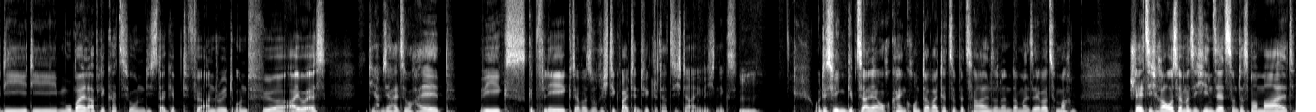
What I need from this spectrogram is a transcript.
die, die Mobile-Applikationen, die es da gibt für Android und für iOS, die haben sie halt so halbwegs gepflegt, aber so richtig weiterentwickelt hat sich da eigentlich nichts. Mhm. Und deswegen gibt es ja auch keinen Grund, da weiter zu bezahlen, sondern da mal selber zu machen. Stellt sich raus, wenn man sich hinsetzt und das mal malt,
